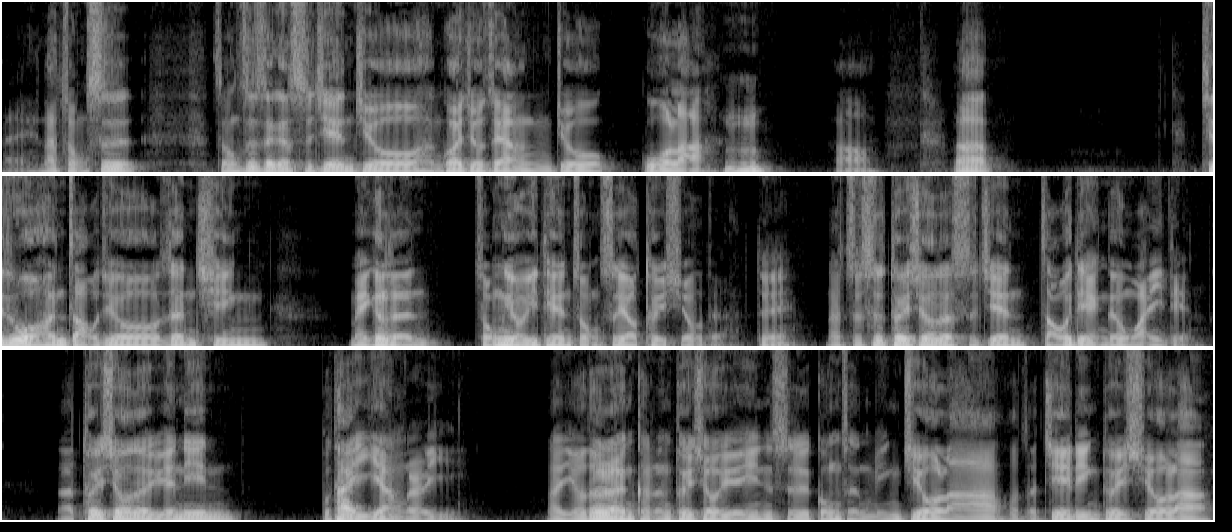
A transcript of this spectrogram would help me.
哎，那总是。总之，这个时间就很快就这样就过了。嗯哼，啊，那其实我很早就认清，每个人总有一天总是要退休的。对，那只是退休的时间早一点跟晚一点，啊，退休的原因不太一样而已。那有的人可能退休原因是功成名就啦，或者借龄退休啦，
